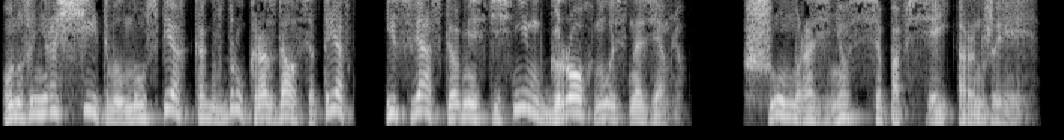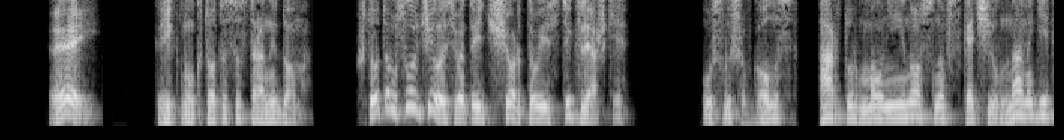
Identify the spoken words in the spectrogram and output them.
Он уже не рассчитывал на успех, как вдруг раздался треск, и связка вместе с ним грохнулась на землю. Шум разнесся по всей оранжерее. «Эй!» — крикнул кто-то со стороны дома. «Что там случилось в этой чертовой стекляшке?» Услышав голос, Артур молниеносно вскочил на ноги,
